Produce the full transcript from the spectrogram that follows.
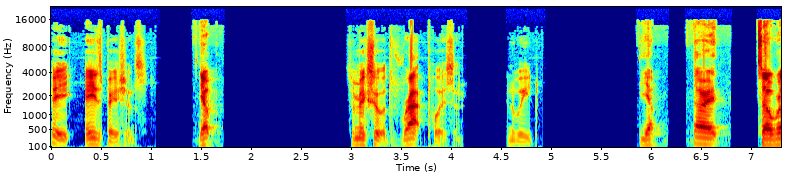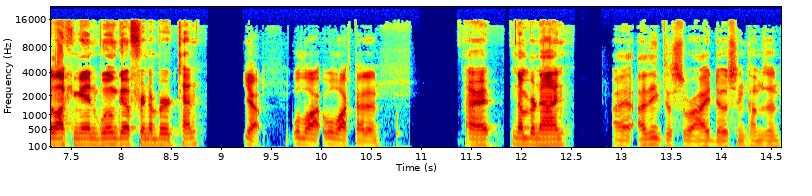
AIDS patients Yep. to mix it with rat poison and weed. Yep. All right. So we're locking in woonga for number 10. Yeah. We'll lock we'll lock that in. All right. Number 9. I, I think this is where eye dosing comes in.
